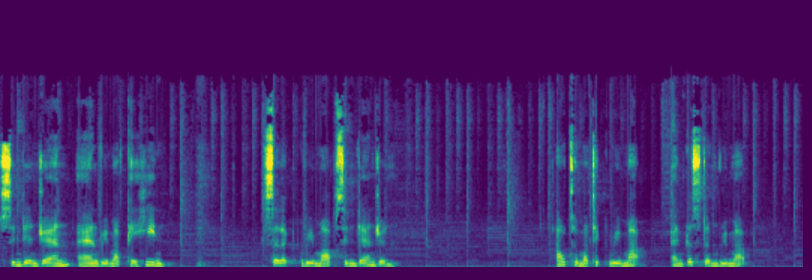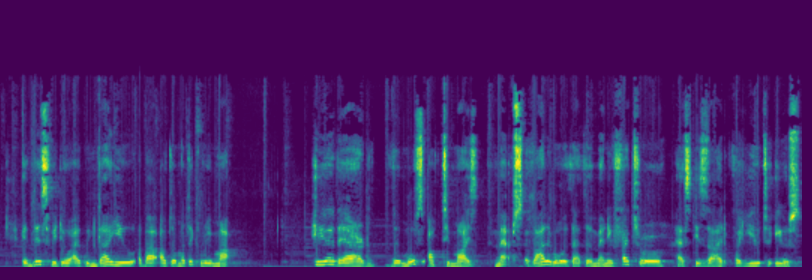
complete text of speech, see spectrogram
Shindengen and remap Keihin. Select remap Shindengen. Automatic remap and custom remap. In this video, I will guide you about automatic remap. Here they are the most optimized maps available that the manufacturer has designed for you to use.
